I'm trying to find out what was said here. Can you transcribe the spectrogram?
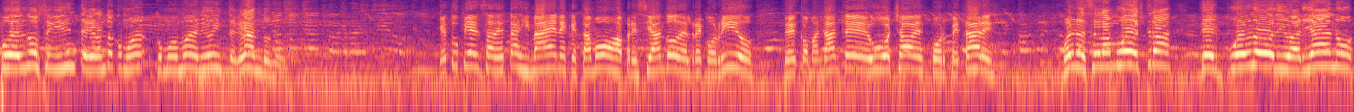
podernos seguir integrando como, como hemos venido integrándonos. ¿Qué tú piensas de estas imágenes que estamos apreciando del recorrido del comandante Hugo Chávez por Petare? Bueno, esa es la muestra del pueblo bolivariano,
